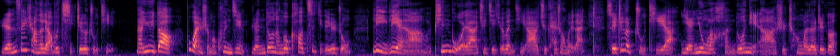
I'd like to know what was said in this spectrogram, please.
人非常的了不起这个主题。那遇到不管什么困境，人都能够靠自己的这种历练啊、拼搏呀去解决问题啊，去开创未来。所以这个主题啊，沿用了很多年啊，是成为了这个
